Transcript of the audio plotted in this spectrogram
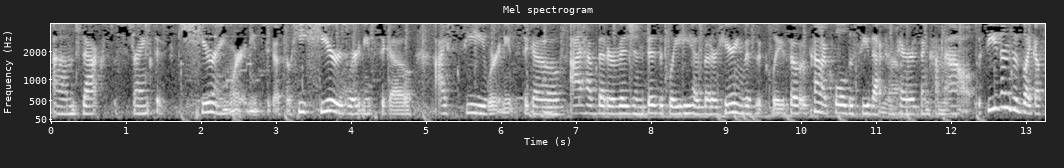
Um, zach's strength is hearing where it needs to go. So he hears where it needs to go. I see where it needs to go. I have better vision physically. He has better hearing physically. So it was kind of cool to see that Yeah. comparison come out. Seasons is like a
